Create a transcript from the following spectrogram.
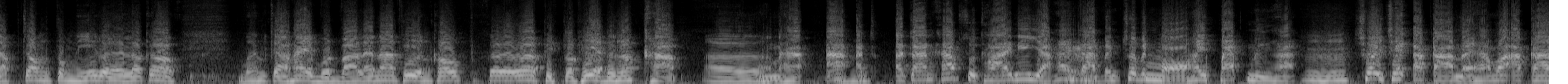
จับจ้องตรงนี้เลย แล้วก็เหมือนกับให้บทบาทและหน้าที่ของเขาก็เลยกว่าผิดประเภทนะเนาะครับเออ นะฮะอะอาอาจารย์ครับสุดท้ายนี้อยากให้อาจารย์เป็นช่วยเป็นหมอให้แป๊บหนึ่งฮะอือฮึช่วยเช็คอาการหน่อยฮะว่าอาการ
